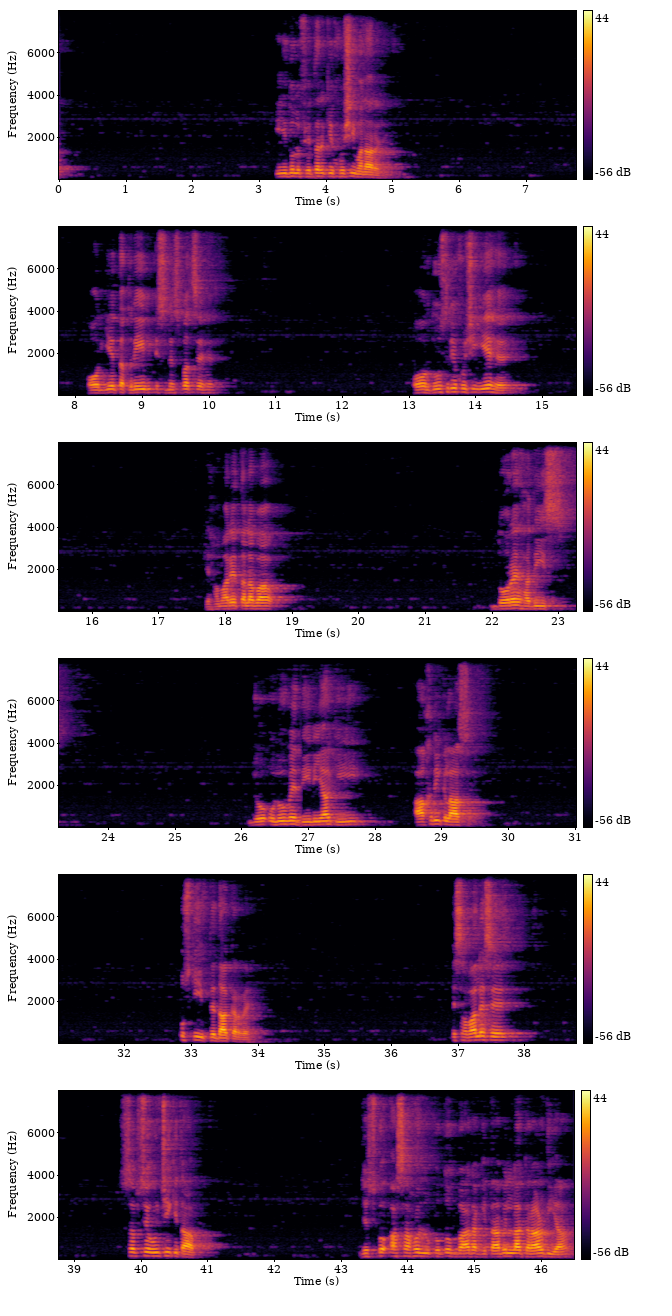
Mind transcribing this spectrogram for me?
عید الفطر کی خوشی منا رہے ہیں۔ اور یہ تقریب اس نسبت سے ہے۔ اور دوسری خوشی یہ ہے کہ ہمارے طلبا دورہ حدیث جو علوم دینیا کی آخری کلاس ہے، اس کی ابتدا کر رہے ہیں۔ اس حوالے سے سب سے اونچی کتاب، جس کو اصح القتب بعد کتاب اللہ قرار دیا،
